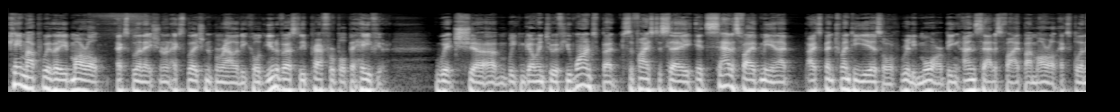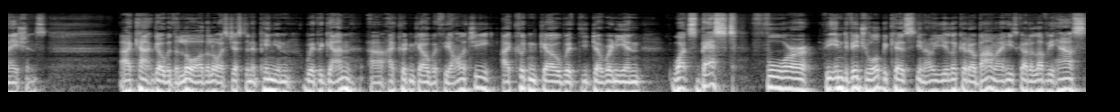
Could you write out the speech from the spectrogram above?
came up with a moral explanation or an explanation of morality called universally preferable behavior, which um, we can go into if you want, but suffice to say, it satisfied me. And I, I spent 20 years or really more being unsatisfied by moral explanations. I can't go with the law. The law is just an opinion with a gun. Uh, I couldn't go with theology. I couldn't go with the Darwinian what's best for the individual because, you know, you look at Obama, he's got a lovely house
